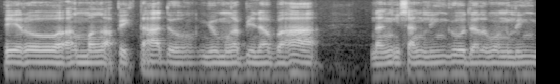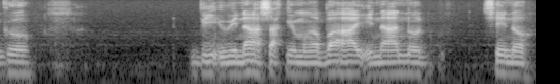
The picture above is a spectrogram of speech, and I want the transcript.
Pero ang mga apektado, yung mga binabaha ng isang linggo, dalawang linggo, winasak yung mga bahay, inanod, sino?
